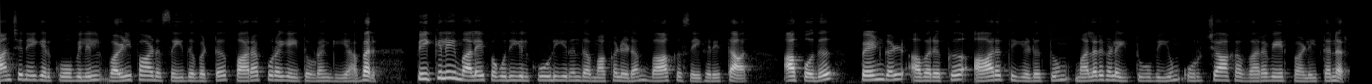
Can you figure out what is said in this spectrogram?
ஆஞ்சநேயர் கோவிலில் வழிபாடு செய்துவிட்டு பரப்புரையை தொடங்கிய அவர் பிக்கிலி மலைப்பகுதியில் கூடியிருந்த மக்களிடம் வாக்கு சேகரித்தார். அப்போது பெண்கள் அவருக்கு ஆரத்தி எடுத்தும் மலர்களை தூவியும் உற்சாக வரவேற்பு அளித்தனர்.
